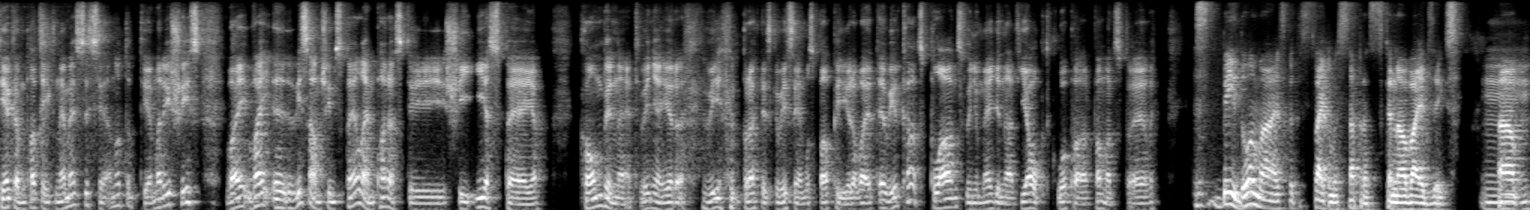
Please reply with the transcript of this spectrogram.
tie, kam patīk nemesis, jā, nu, tad tiem arī šīs. Vai, vai e, visām šīm spēlēm parasti šī iespēja kombinēt, viņa ir praktiski visiem uz papīra, vai tev ir kāds plāns viņu mēģināt jaukt kopā ar pamatspēli? Es biju domājis, bet es laikam es saprastu, ka nav vajadzīgs. Mm. Um,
